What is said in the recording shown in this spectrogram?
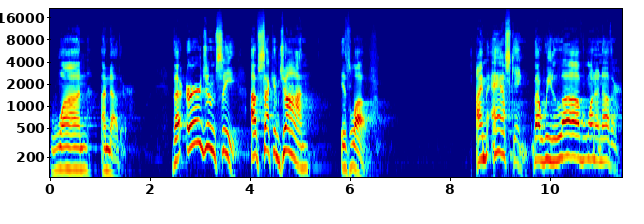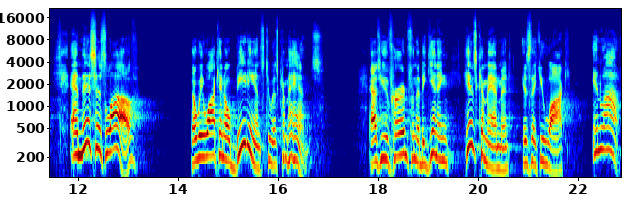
one another. The urgency of Second John is love. I'm asking that we love one another. And this is love that we walk in obedience to his commands. As you've heard from the beginning, his commandment is that you walk in love.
